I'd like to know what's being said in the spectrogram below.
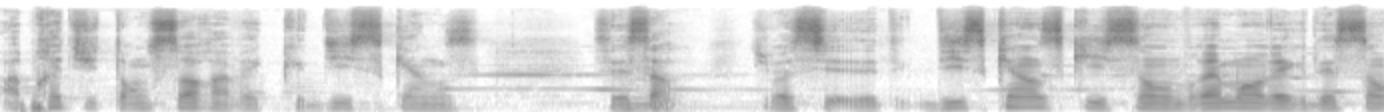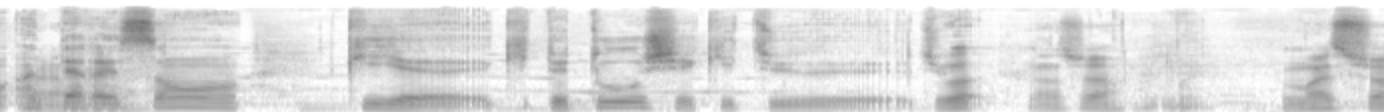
Après, tu t'en sors avec 10, 15. C'est ça. Mm. Tu vois, 10, 15 qui sont vraiment avec des sons intéressants, Qui, euh, qui te touchent et qui tu. Tu vois Bien sûr. Moi, sur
